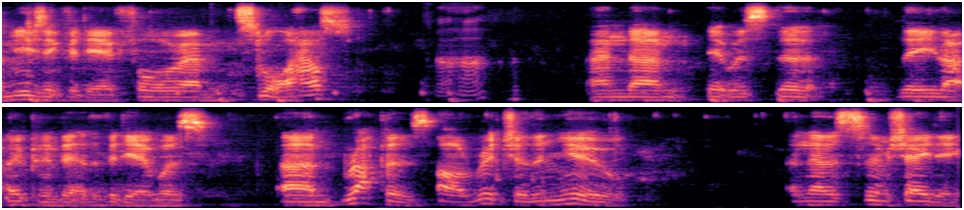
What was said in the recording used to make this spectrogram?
a music video for um, Slaughterhouse, Uh huh. and um, it was the the like opening bit of the video was um, rappers are richer than you, and there was Slim Shady,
